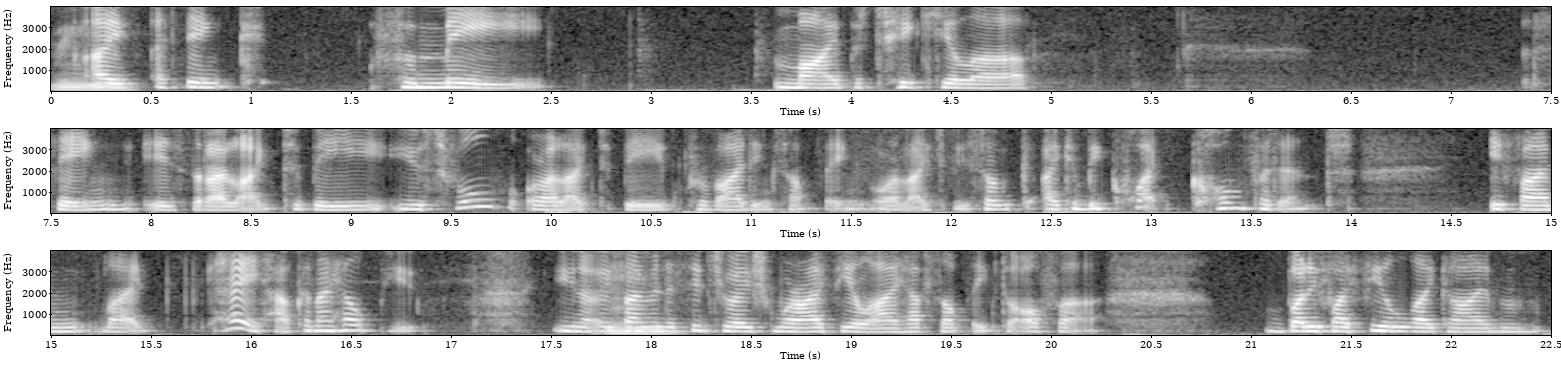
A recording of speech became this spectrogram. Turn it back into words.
Mm. I I think for me, my particular thing is that I like to be useful or I like to be providing something or I like to be so I can be quite confident if I'm like hey, how can I help you? You know, if mm. I'm in a hmm. situation where I feel I have something to offer. But if I feel like I'm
